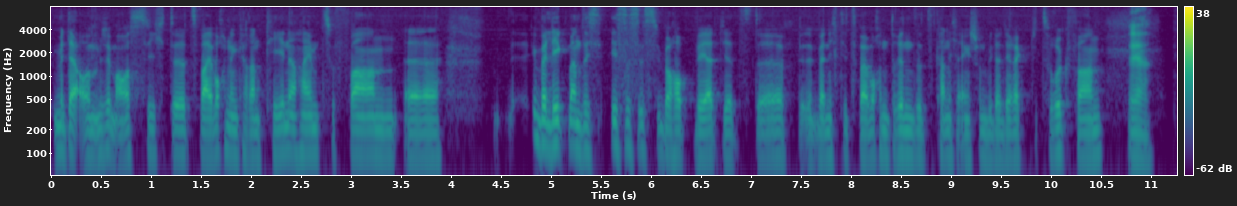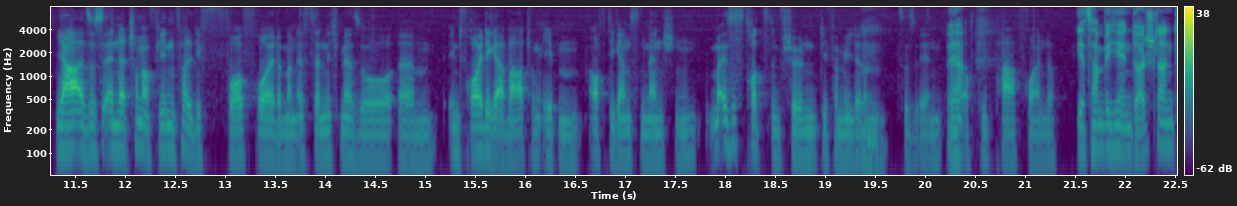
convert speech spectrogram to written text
mit, der, mit dem Aussicht, äh, zwei Wochen in Quarantäne heimzufahren, äh, überlegt man sich, ist es es überhaupt wert jetzt, äh, wenn ich die zwei Wochen drin sitze, kann ich eigentlich schon wieder direkt zurückfahren. Ja. Ja, also es ändert schon auf jeden Fall die Vorfreude. Man ist dann nicht mehr so ähm, in freudiger Erwartung eben auf die ganzen Menschen. Es ist trotzdem schön, die Familie dann mhm. zu sehen ja. und auch die paar Freunde. Jetzt haben wir hier in Deutschland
